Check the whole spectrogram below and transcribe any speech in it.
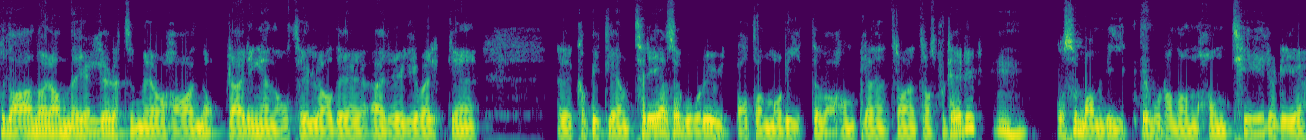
Og da når det gjelder dette med å ha en opplæring i henhold til ADR-regelverket eh, kapittel 1-3, så går det ut på at han må vite hva han transporterer. Mm. Og så må han vite hvordan han håndterer det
